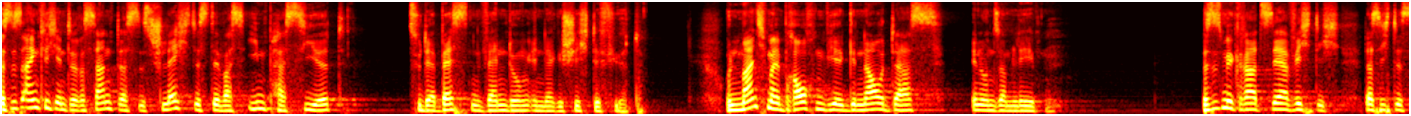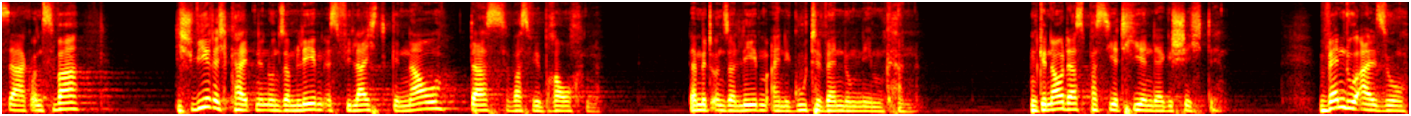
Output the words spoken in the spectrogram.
Es ist eigentlich interessant, dass das Schlechteste, was ihm passiert, zu der besten Wendung in der Geschichte führt. Und manchmal brauchen wir genau das in unserem Leben. Das ist mir gerade sehr wichtig, dass ich das sage. Und zwar, die Schwierigkeiten in unserem Leben ist vielleicht genau das, was wir brauchen, damit unser Leben eine gute Wendung nehmen kann. Und genau das passiert hier in der Geschichte. Wenn du also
